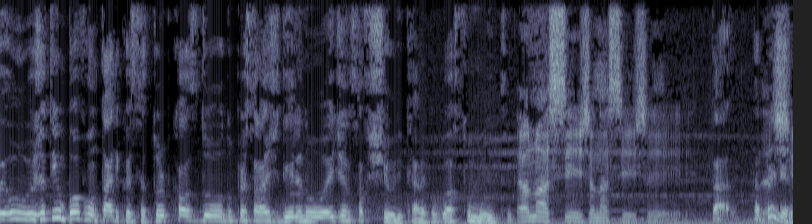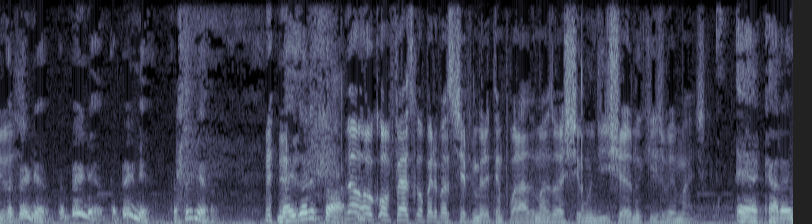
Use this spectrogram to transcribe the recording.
eu, eu, já tenho boa vontade com esse ator por causa do, do personagem dele no Agents of Shield, cara, que eu gosto muito. Eu não assisto, eu não assisto. Tá, tá perdendo, tá perdendo, tá perdendo, tá perdendo, tá perdendo. Mas olha só. Não, eu confesso que eu parei pra assistir a primeira temporada, mas eu achei um lixo e eu não quis ver mais. É, cara, a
